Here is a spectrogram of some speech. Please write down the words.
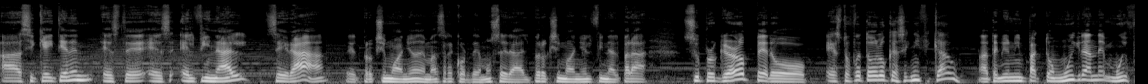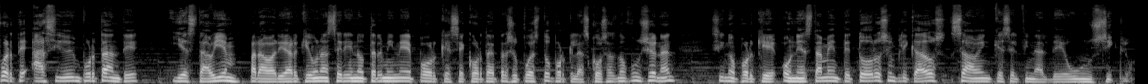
Así que ahí tienen, este es el final, será el próximo año, además recordemos, será el próximo año el final para Supergirl, pero esto fue todo lo que ha significado. Ha tenido un impacto muy grande, muy fuerte, ha sido importante y está bien para variar que una serie no termine porque se corta el presupuesto, porque las cosas no funcionan, sino porque honestamente todos los implicados saben que es el final de un ciclo.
